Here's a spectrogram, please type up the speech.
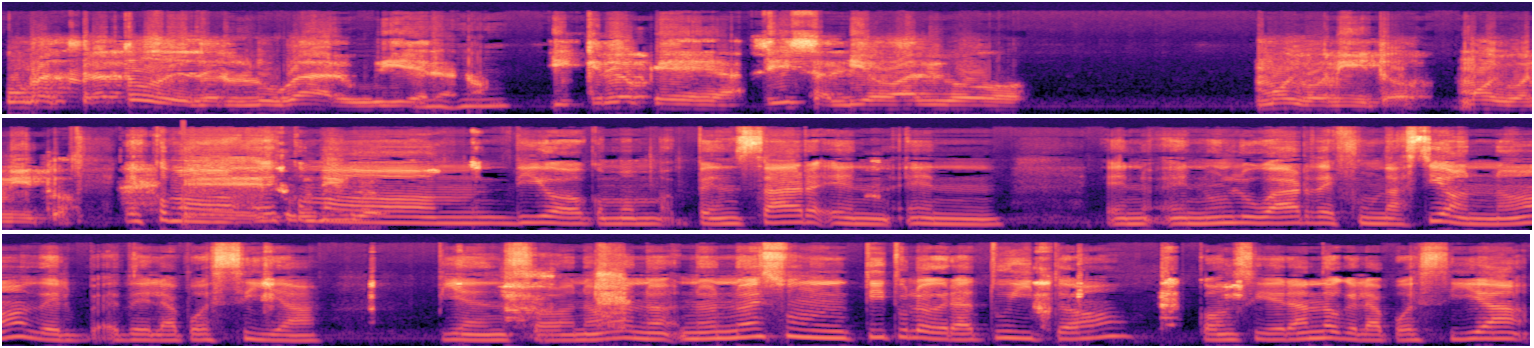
un retrato de- del lugar hubiera, ¿no? Y creo que así salió algo muy bonito, muy bonito. Es como, Eh, es como, mm, digo, como pensar en, en, en, en un lugar de fundación, ¿no? Del- de la poesía, pienso, ¿no? No, no, no es un título gratuito, considerando que la poesía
